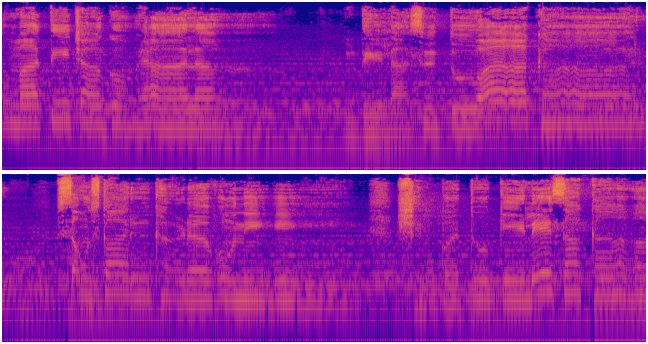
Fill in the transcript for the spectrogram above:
मातीच्या गोळ्याला दिलास तू आकार. संस्कार घडवून शिल्प तू केले साकार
